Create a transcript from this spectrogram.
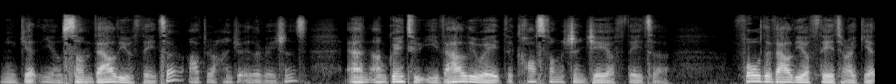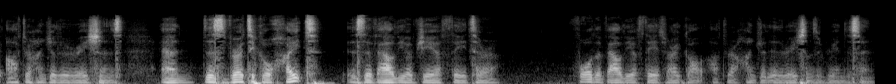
I'm going to get you know some value theta after 100 iterations, and I'm going to evaluate the cost function j of theta for the value of theta I get after 100 iterations, and this vertical height is the value of j of theta for the value of theta I got after 100 iterations of descent.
